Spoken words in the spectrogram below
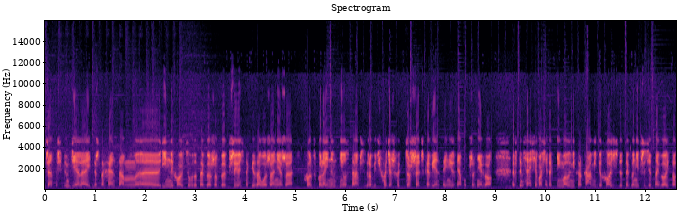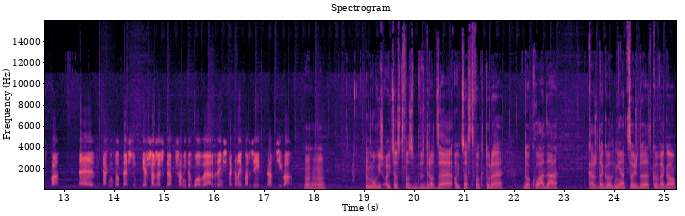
Często się tym dzielę i też zachęcam innych ojców do tego, żeby przyjąć takie założenie, że w kolejnym dniu staram się zrobić chociaż choć troszeczkę więcej niż dnia poprzedniego. W tym sensie właśnie takimi małymi krokami dochodzić do tego nieprzeciętnego ojcostwa. Tak bym to określił. Pierwsza rzecz, która przyszła mi do głowy, ale wydaje mi się taka najbardziej prawdziwa. Mhm. Mówisz ojcostwo w drodze, ojcostwo, które dokłada każdego dnia coś dodatkowego.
